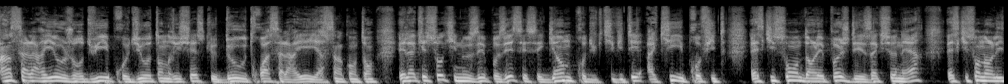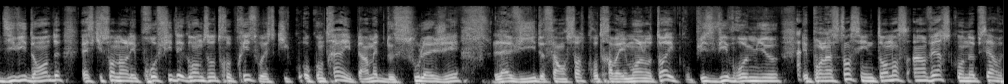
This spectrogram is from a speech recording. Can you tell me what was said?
un salarié aujourd'hui produit autant de richesse que deux ou trois salariés il y a 50 ans. Et la question qui nous est posée, c'est ces gains de productivité à qui ils profitent? Est-ce qu'ils sont dans les poches des actionnaires? Est-ce qu'ils sont dans les dividendes? Est-ce qu'ils sont dans les profits des grandes entreprises? Ou est-ce qu'au contraire ils permettent de soulager la vie, de faire en sorte qu'on travaille moins longtemps et qu'on puisse vivre mieux? Et pour l'instant, c'est une tendance inverse qu'on observe.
